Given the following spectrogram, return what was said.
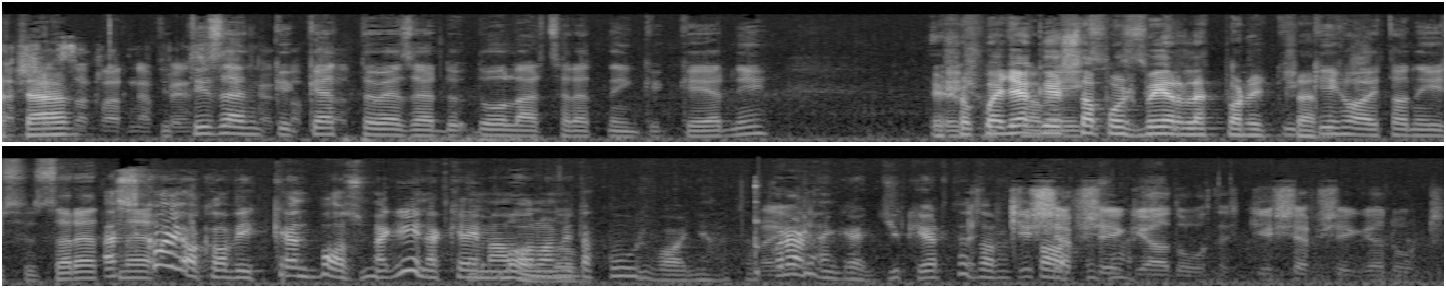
szeretem. zaklatni a pénzügyekkel 12 ezer do- dollárt szeretnénk kérni, És, És akkor egy egész napos bérlet van itt. Kihajtani is Ez szeretne, kajak a weekend, bazd meg, énekelj már Mondom. valamit a kurva anyát. Akkor elengedjük, érted? A Egy kisebbségi adót, egy kisebbségi adót.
